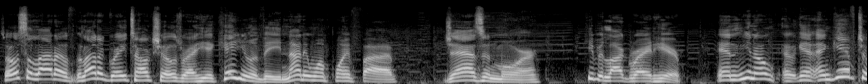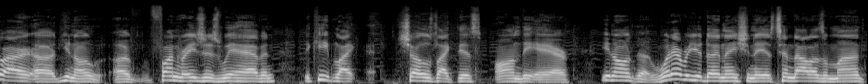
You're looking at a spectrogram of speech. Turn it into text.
So it's a lot of a lot of great talk shows right here. KUNV 91.5, Jazz and more. Keep it locked right here. And you know, and give to our uh, you know uh, fundraisers we're having to keep like shows like this on the air. You know, whatever your donation is, ten dollars a month,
